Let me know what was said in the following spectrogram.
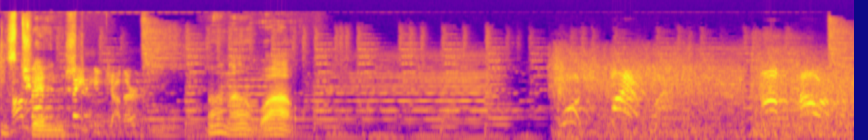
He's changed. face each other. Oh no, wow. Whoa, fire blast! A powerful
